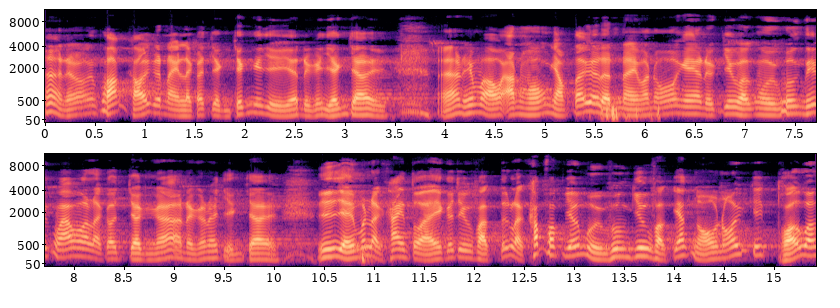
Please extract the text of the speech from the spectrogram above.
Nó thoát khỏi cái này là có chừng chứng cái gì đừng có dẫn chơi. À, nếu mà anh muốn nhập tới cái định này mà anh không có nghe được chư Phật mười phương thiết pháp là coi chừng á đừng có nói chuyện chơi. Như vậy mới là khai tuệ của chư Phật tức là khắp pháp giới mười phương chư Phật giác ngộ nói cái thở quá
